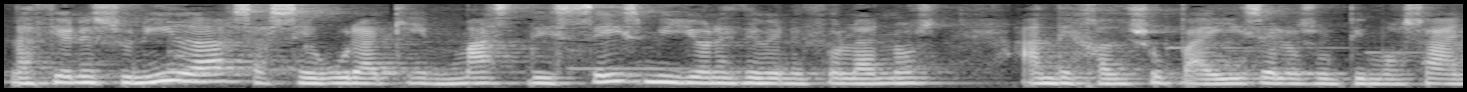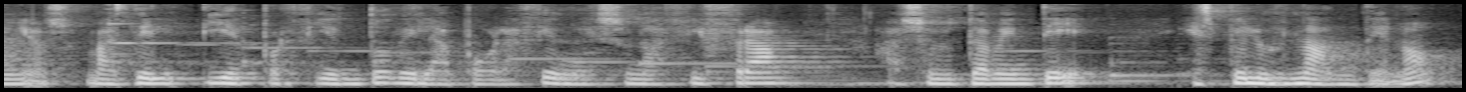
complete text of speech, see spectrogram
Naciones Unidas asegura que más de 6 millones de venezolanos han dejado su país en los últimos años, más del 10% de la población. Es una cifra absolutamente espeluznante, ¿no?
